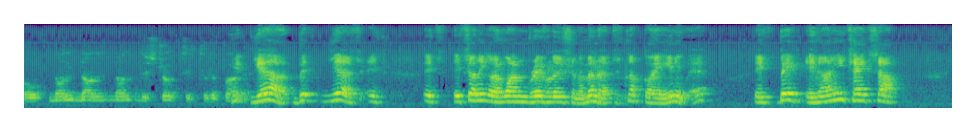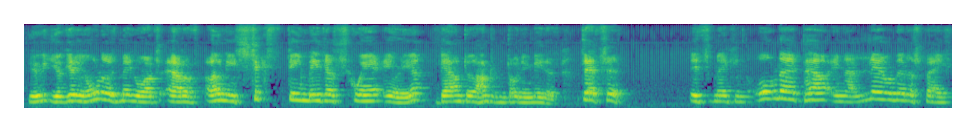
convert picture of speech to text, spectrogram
all non, non, non-destructive to the planet. Yeah, but yes, it's it's it's only going one revolution a minute. It's not going anywhere. It's big. It only takes up. You, you're getting all those megawatts out of only 60 meter square area down to 120 meters. That's it. It's making all that power in a little bit of space.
